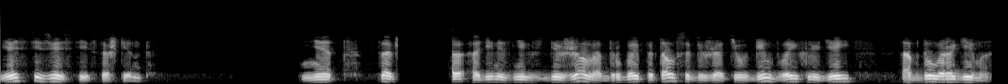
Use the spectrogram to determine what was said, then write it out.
Есть известия из Ташкента? Нет, так один из них сбежал, а другой пытался бежать и убил двоих людей Абдул-Рагима.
